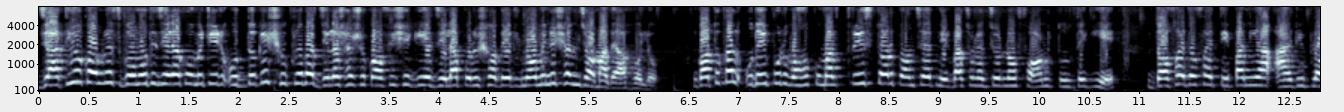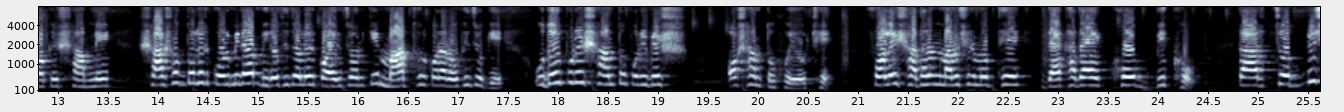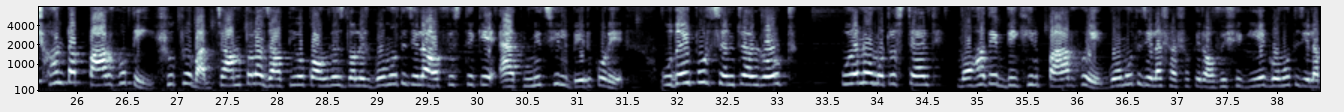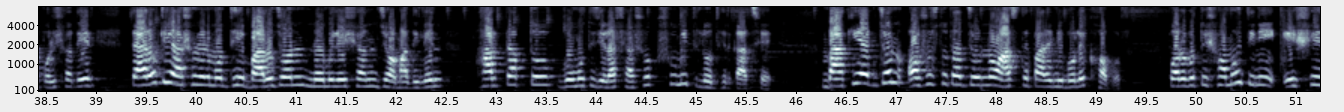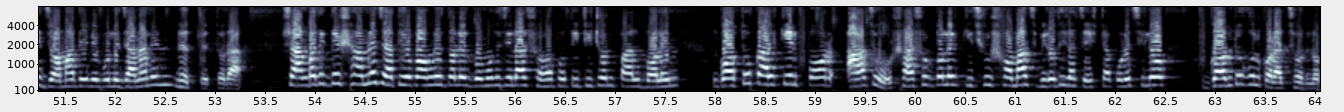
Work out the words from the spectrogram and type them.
জাতীয় কংগ্রেস গোমতী জেলা কমিটির উদ্যোগে শুক্রবার জেলা শাসক অফিসে গিয়ে জেলা পরিষদের নমিনেশন জমা দেওয়া হলো। গতকাল উদয়পুর মহকুমার ত্রিস্তর পঞ্চায়েত নির্বাচনের জন্য ফর্ম তুলতে গিয়ে দফায় দফায় তেপানিয়া আরডি ব্লকের সামনে শাসক দলের কর্মীরা বিরোধী দলের কয়েকজনকে মারধর করার অভিযোগে উদয়পুরের শান্ত পরিবেশ অশান্ত হয়ে ওঠে। ফলে সাধারণ মানুষের মধ্যে দেখা দেয় ক্ষোভ বিক্ষোভ তার চব্বিশ ঘণ্টা পার হতেই শুক্রবার জামতলা জাতীয় কংগ্রেস দলের গোমতী জেলা অফিস থেকে এক মিছিল বের করে উদয়পুর সেন্ট্রাল রোড, পুরানো মোটর স্ট্যান্ড মহাদেব দিঘির পার হয়ে গোমতী জেলা শাসকের অফিসে গিয়ে গোমতী জেলা পরিষদের তেরোটি আসনের মধ্যে বারো জন নমিনেশন জমা দিলেন ভারপ্রাপ্ত গোমতী জেলা শাসক সুমিত লোধের কাছে। বাকি একজন অসুস্থতার জন্য আসতে পারেনি বলে খবর। পরবর্তী সময় তিনি এসে জমা দেবে বলে জানালেন নেতৃত্বরা। সাংবাদিকদের সামনে জাতীয় কংগ্রেস দলের গোমতী জেলার সভাপতি টিটন পাল বলেন, গতকালকের পর আজও শাসক দলের কিছু সমাজ বিরোধীরা চেষ্টা করেছিল গণ্ডগোল করার জন্য।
